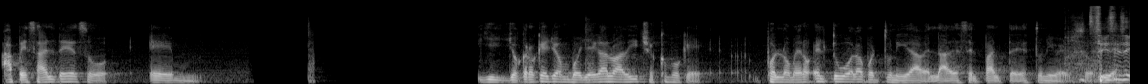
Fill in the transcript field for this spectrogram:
a pesar de eso, em, y yo creo que John Boyega lo ha dicho, es como que por lo menos él tuvo la oportunidad, ¿verdad?, de ser parte de este universo. Sí, y sí, sí,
